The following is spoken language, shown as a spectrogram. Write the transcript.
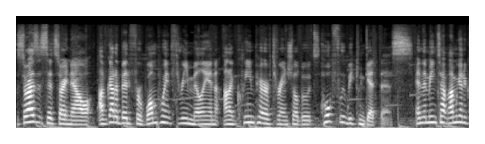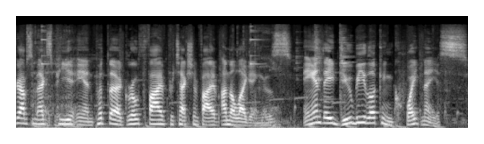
So as it sits right now, I've got a bid for 1.3 million on a clean pair of tarantula boots. Hopefully we can get this. In the meantime, I'm gonna grab some XP and put the growth 5, protection 5 on the leggings. And they do be looking quite nice.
